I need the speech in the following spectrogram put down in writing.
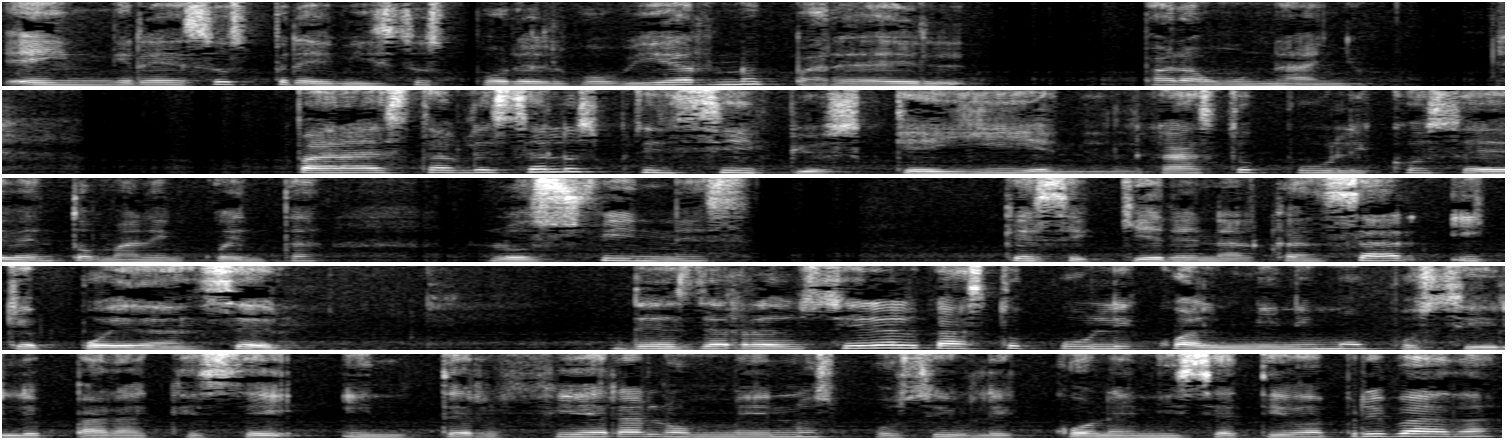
e ingresos previstos por el gobierno para, el, para un año. Para establecer los principios que guíen el gasto público se deben tomar en cuenta los fines que se quieren alcanzar y que puedan ser desde reducir el gasto público al mínimo posible para que se interfiera lo menos posible con la iniciativa privada,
